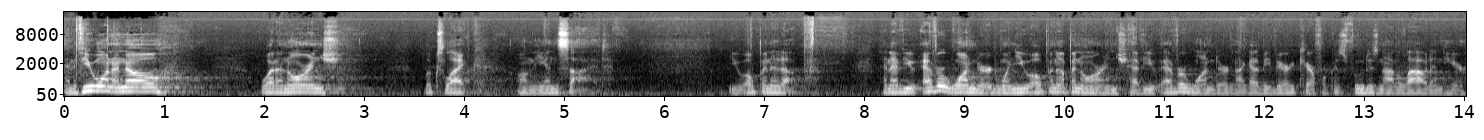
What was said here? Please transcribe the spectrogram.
And if you want to know what an orange looks like on the inside, you open it up. And have you ever wondered, when you open up an orange, have you ever wondered, and I got to be very careful because food is not allowed in here.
